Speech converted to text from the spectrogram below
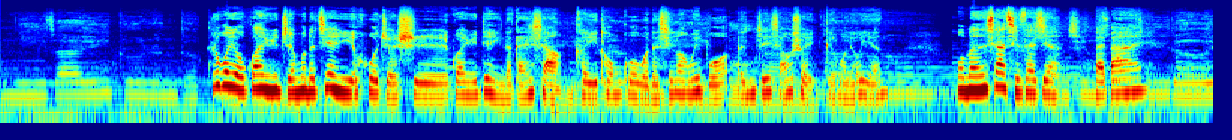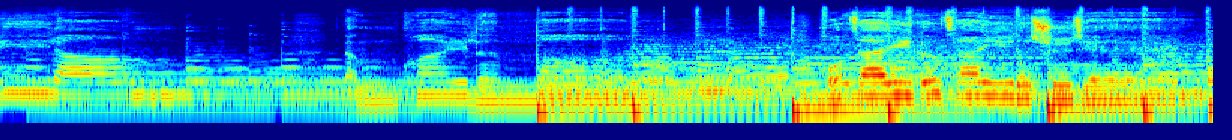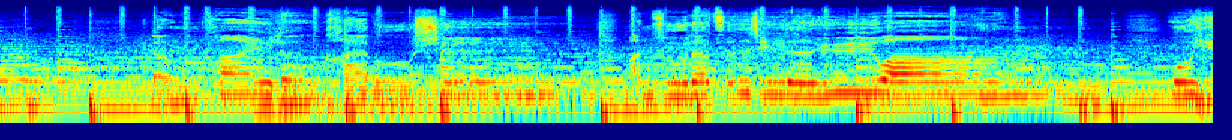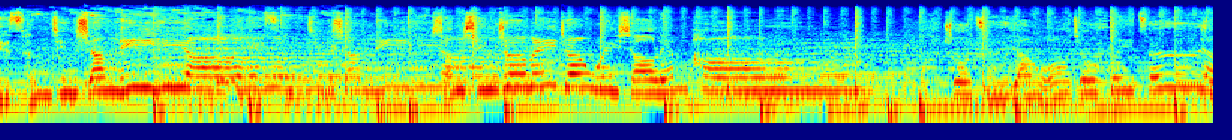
如果有关于节目的建议，或者是关于电影的感想，可以通过我的新浪微博 nj 小水给我留言。我们下期再见，拜拜。能快乐在一个在意的世界，能快乐还不是满足了自己的欲望？我也曾经像你一样。相信着每张微笑脸庞，说怎样我就会怎样，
